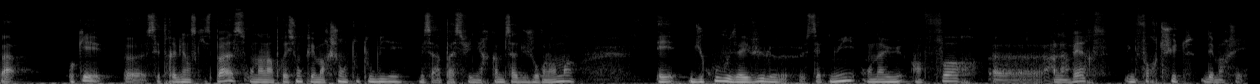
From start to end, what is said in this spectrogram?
bah, ok, euh, c'est très bien ce qui se passe, on a l'impression que les marchés ont tout oublié, mais ça va pas se finir comme ça du jour au lendemain. Et du coup, vous avez vu cette nuit, on a eu un fort, euh, à l'inverse, une forte chute des marchés.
